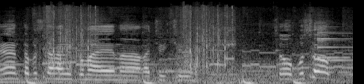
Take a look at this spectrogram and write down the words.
Ayan, tapos na kami kumain mga kachuchu. So, busog.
